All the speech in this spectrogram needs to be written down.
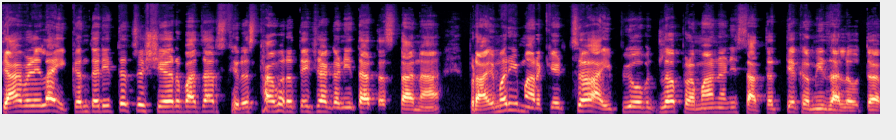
त्यावेळेला एकंदरीतच शेअर बाजार स्थिरस्थावरतेच्या गणितात असताना प्रायमरी मार्केटचं आयपीओ मधलं प्रमाण आणि सातत्य कमी झालं होतं.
